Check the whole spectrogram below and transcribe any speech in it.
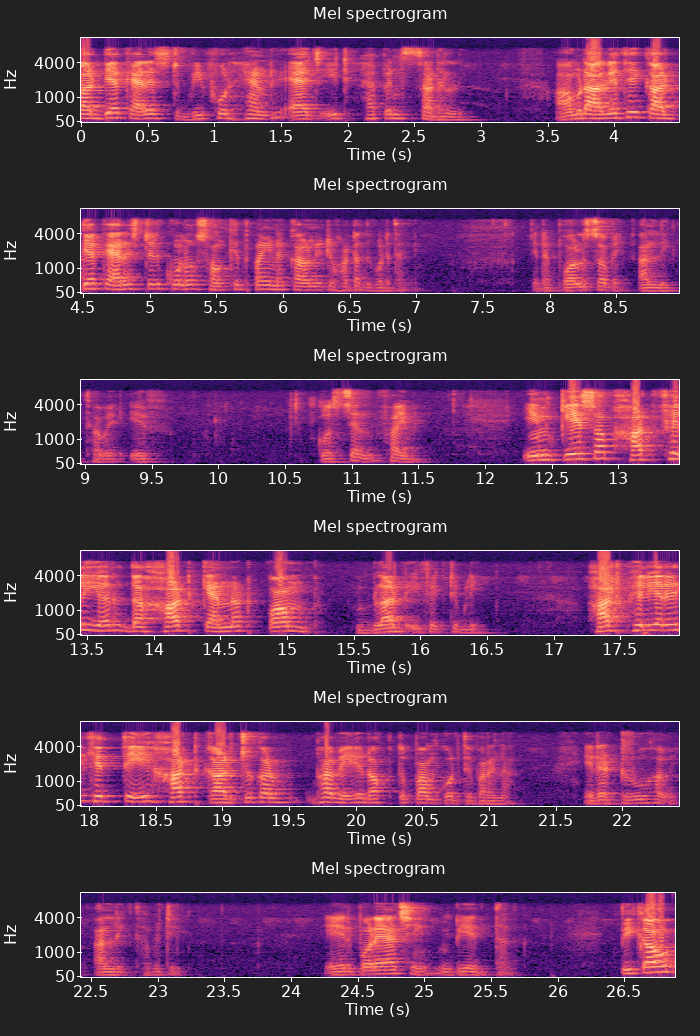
cardiac arrest beforehand as it happens suddenly আমরা আগে থেকে কার্ডিয়াক অ্যারেস্টের কোনো সংকেত পাই না, কারণ এটা হঠাৎ ঘটে থাকে। এটা ফলস হবে আর লিখতে হবে F question five in case of heart failure the heart can not pump blood effectively heart ফেলিয়ারের ক্ষেত্রে হার্ট কার্যকরভাবে রক্ত পাম্প করতে পারে না। এটা ট্রু হবে, আর লিখতে হবে ঠিক। এরপরে আছে বিয়ের দাগ। Pick out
